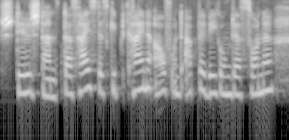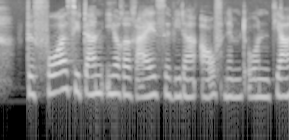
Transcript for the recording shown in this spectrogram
Stillstand. Das heißt, es gibt keine Auf- und Abbewegung der Sonne bevor sie dann ihre Reise wieder aufnimmt. Und ja,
